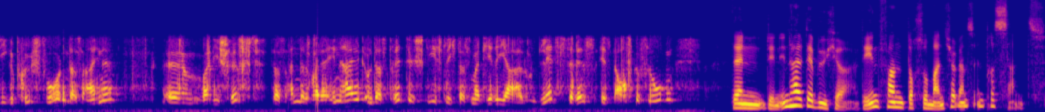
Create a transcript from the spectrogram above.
die geprüft wurden. Das eine äh, war die Schrift, das andere war der Inhalt und das dritte schließlich das Material. Und letzteres ist aufgeflogen. Denn den Inhalt der Bücher, den fand doch so mancher ganz interessant.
